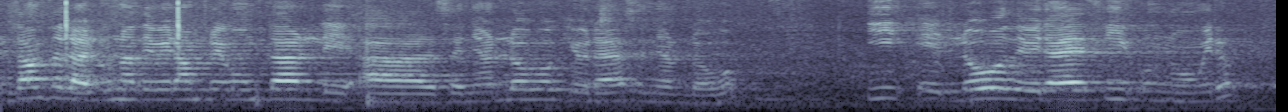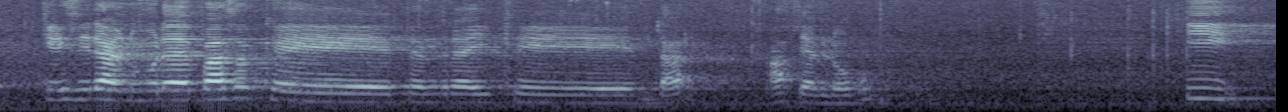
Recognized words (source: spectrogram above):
entonces las alumnas deberán preguntarle al señor lobo qué hora es el señor lobo. Y el lobo deberá decir un número, que será el número de pasos que tendréis que dar hacia el lobo. Y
